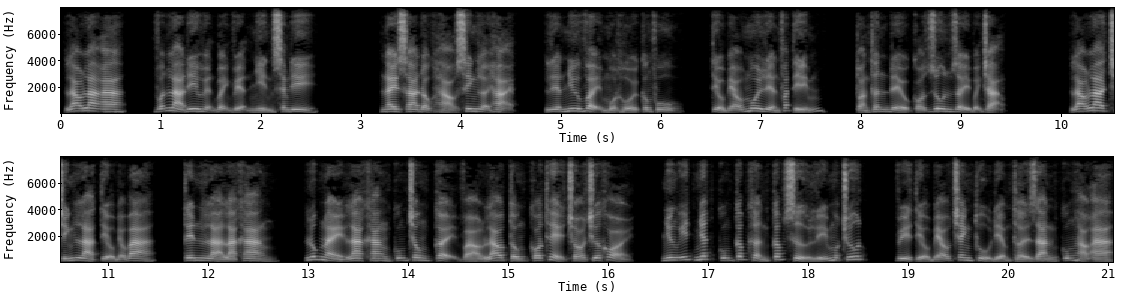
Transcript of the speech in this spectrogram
Lão la a, vẫn là đi huyện bệnh viện nhìn xem đi. Nay xa độc hảo sinh lợi hại, liền như vậy một hồi công phu, tiểu béo môi liền phát tím, toàn thân đều có run rẩy bệnh trạng. Lão la chính là tiểu béo ba, tên là La Khang, lúc này La Khang cũng trông cậy vào Lao Tống có thể cho chữa khỏi, nhưng ít nhất cũng cấp khẩn cấp xử lý một chút, vì tiểu béo tranh thủ điểm thời gian cũng hảo a,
